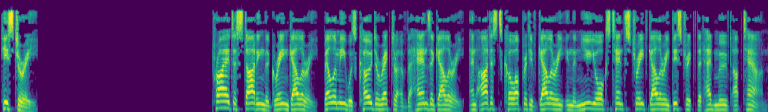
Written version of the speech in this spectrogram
History Prior to starting the Green Gallery, Bellamy was co-director of the Hansa Gallery, an artists' cooperative gallery in the New York's 10th Street Gallery district that had moved uptown.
